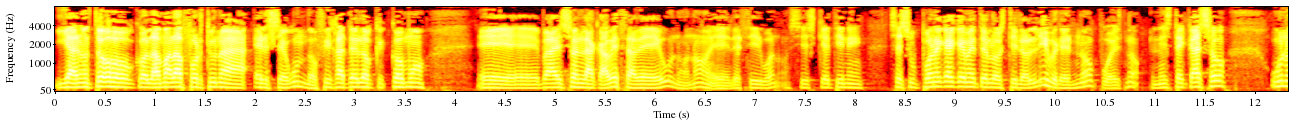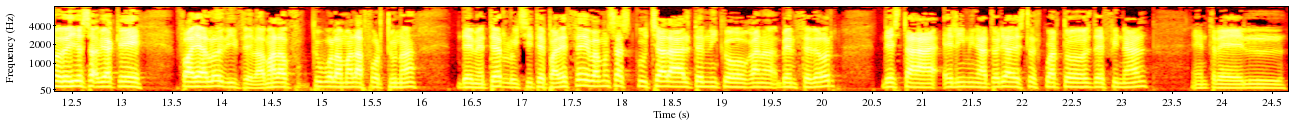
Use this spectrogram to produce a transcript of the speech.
y anotó con la mala fortuna el segundo. Fíjate lo que cómo eh, va eso en la cabeza de uno, ¿no? Eh, decir, bueno, si es que tiene, se supone que hay que meter los tiros libres, ¿no? Pues no. En este caso, uno de ellos había que fallarlo y dice, la mala, tuvo la mala fortuna de meterlo. Y si te parece, vamos a escuchar al técnico gana, vencedor de esta eliminatoria, de estos cuartos de final entre el,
